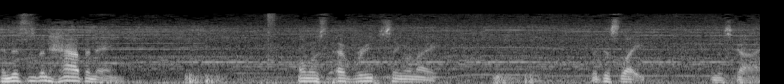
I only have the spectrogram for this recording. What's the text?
and this has been happening almost every single night with this light in the sky.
